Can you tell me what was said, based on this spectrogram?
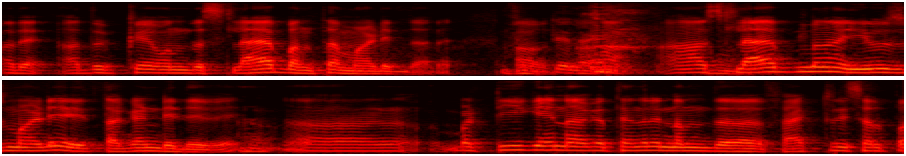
ಅದೇ ಅದಕ್ಕೆ ಒಂದು ಸ್ಲ್ಯಾಬ್ ಅಂತ ಮಾಡಿದ್ದಾರೆ. ಆ- ಸ್ಲ್ಯಾಬ್ನ ಯೂಸ್ ಮಾಡಿ ತಗೊಂಡಿದ್ದೀವಿ. ಬಟ್ ಈಗ ಏನಾಗುತ್ತೆ ಅಂದರೆ ನಮ್ದು ಫ್ಯಾಕ್ಟ್ರಿ ಸ್ವಲ್ಪ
